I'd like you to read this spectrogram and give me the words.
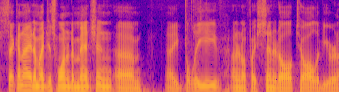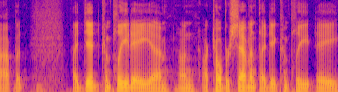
second item I just wanted to mention, um, I believe, I don't know if I sent it all to all of you or not, but I did complete a, um, on October 7th, I did complete a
